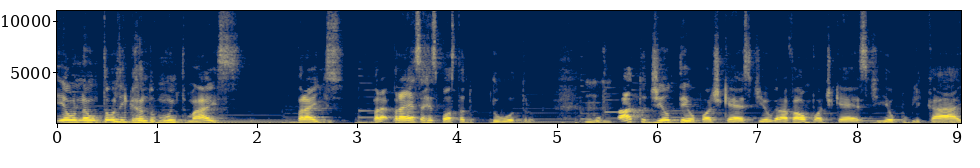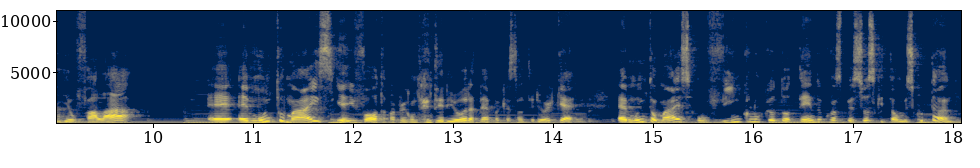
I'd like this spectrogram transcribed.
eu não tô ligando muito mais para isso, para essa resposta do, do outro. Uhum. O fato de eu ter o um podcast, eu gravar um podcast, eu publicar e eu falar, é, é, muito mais, e aí volta para a pergunta anterior, até para a questão anterior, que é, é muito mais o vínculo que eu tô tendo com as pessoas que estão me escutando.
